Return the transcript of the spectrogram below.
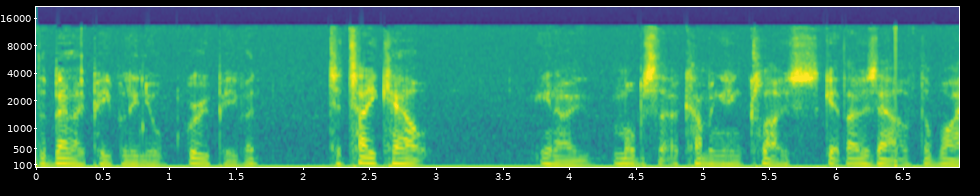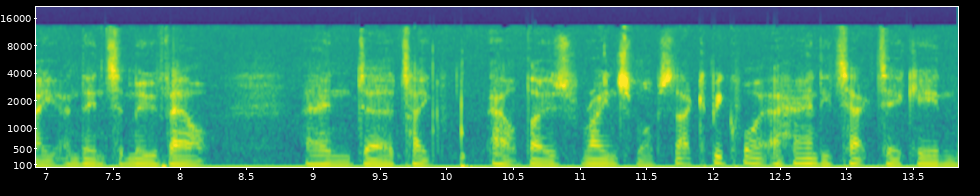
the melee people in your group even, to take out you know mobs that are coming in close get those out of the way and then to move out and uh, take out those ranged mobs. That could be quite a handy tactic in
